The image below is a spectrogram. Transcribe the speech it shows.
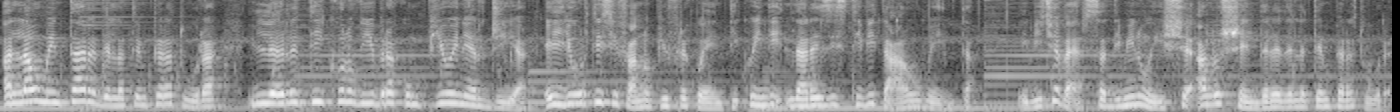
All'aumentare della temperatura, il reticolo vibra con più energia e gli urti si fanno più frequenti, quindi la resistività aumenta e viceversa diminuisce allo scendere delle temperature.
